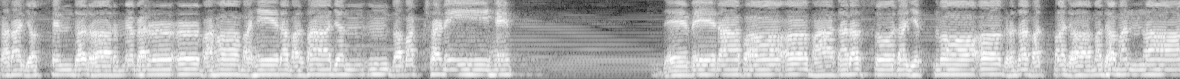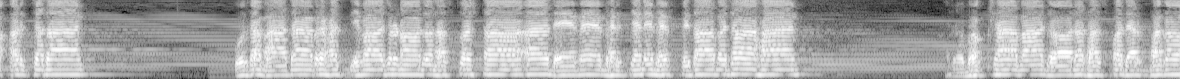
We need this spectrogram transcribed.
सरजः सिन्धुरोर्म्यभिर्महो महेरवसाजन्तवक्षणीः देवेरापो मातरः सोदयित्वो घृतपद्मजो मधुमन्ना अर्चत। उत माता बृहद्दिवा शृणोतु न स्पष्टा देवेभिर्जनिभिः पिता वचाः रुभुक्षा वाजो रथस्पदर्भगो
